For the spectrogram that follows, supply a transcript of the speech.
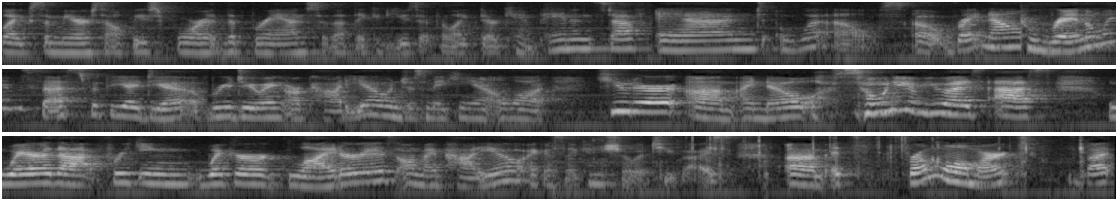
like some mirror selfies for the brand so that they could use it for like their campaign and stuff. And what else? Oh right now I'm randomly obsessed with the idea of redoing our patio and just making it a lot cuter. Um, I know so many of you guys asked where that freaking wicker glider is on my patio. I guess I can show it to you guys. Um, it's from Walmart but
